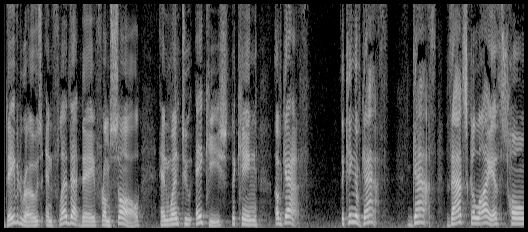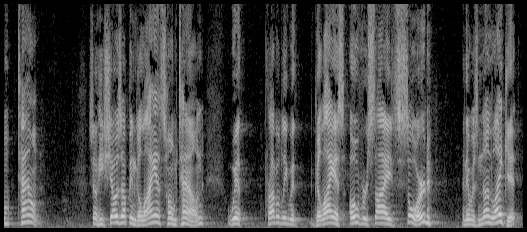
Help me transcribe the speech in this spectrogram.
David rose and fled that day from Saul and went to Achish, the king of Gath. The king of Gath. Gath. That's Goliath's hometown. So he shows up in Goliath's hometown with probably with Goliath's oversized sword, and there was none like it,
